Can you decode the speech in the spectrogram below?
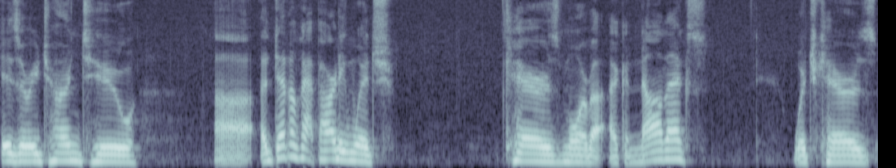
is a return to uh, a Democrat Party which cares more about economics, which cares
